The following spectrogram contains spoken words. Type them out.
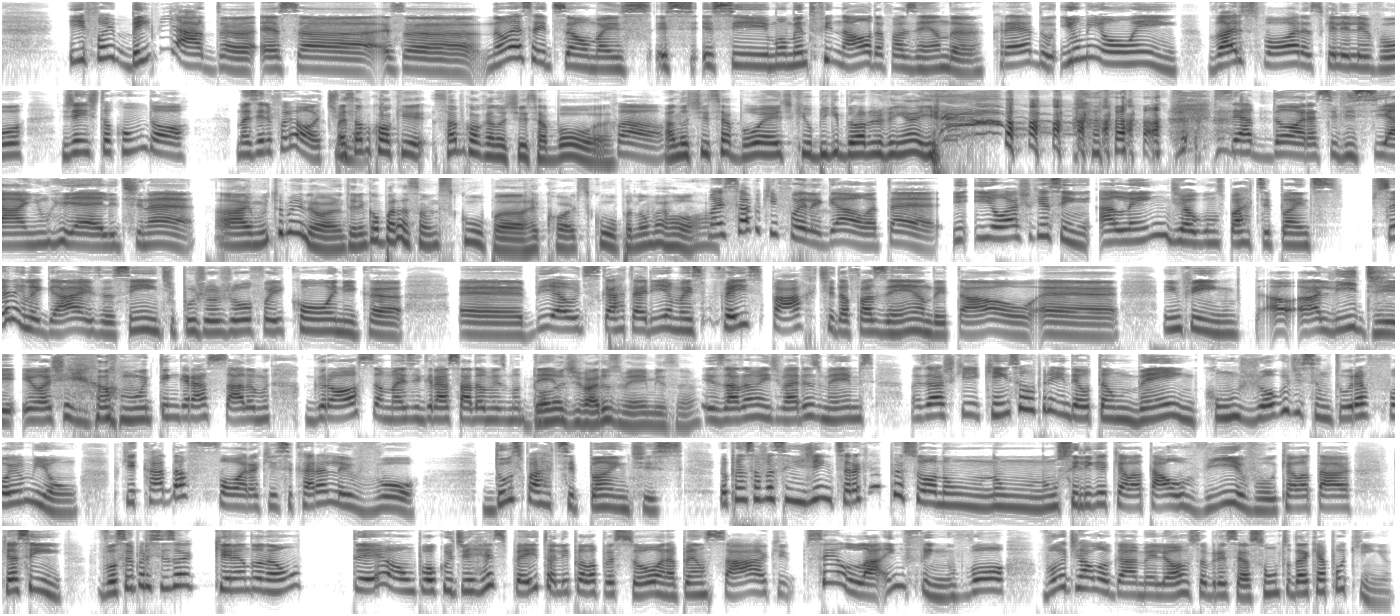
E foi bem piada essa, essa, não essa edição, mas esse, esse momento final da Fazenda. Credo. E o Mion, hein? Vários foras que ele levou. Gente, tô com dó. Mas ele foi ótimo. Mas sabe qual que, sabe qual que é a notícia boa? Qual? A notícia boa é de que o Big Brother vem aí. Você adora se viciar em um reality, né? Ai, muito melhor, não tem nem comparação. Desculpa, Record, desculpa, não vai rolar. Mas sabe o que foi legal até? E, e eu acho que, assim, além de alguns participantes serem legais, assim, tipo, Jojo foi icônica, é, Biel descartaria, mas fez parte da Fazenda e tal. É, enfim, a, a Lid eu achei muito engraçada, muito grossa, mas engraçada ao mesmo tempo. Dona de vários memes, né? Exatamente, vários memes. Mas eu acho que quem surpreendeu também com o jogo de cintura foi o Mion. Porque cada fora que esse cara levou dos participantes, eu pensava assim, gente, será que a pessoa não, não, não se liga que ela tá ao vivo, que ela tá. Que assim, você precisa, querendo ou não, ter um pouco de respeito ali pela pessoa, né? Pensar que, sei lá, enfim, vou, vou dialogar melhor sobre esse assunto daqui a pouquinho.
